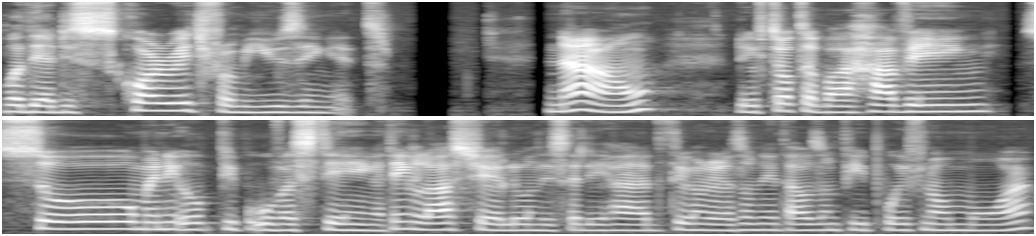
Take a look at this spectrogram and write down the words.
but they are discouraged from using it. Now, they've talked about having so many people overstaying. I think last year alone, they said they had 300 or something thousand people, if not more.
